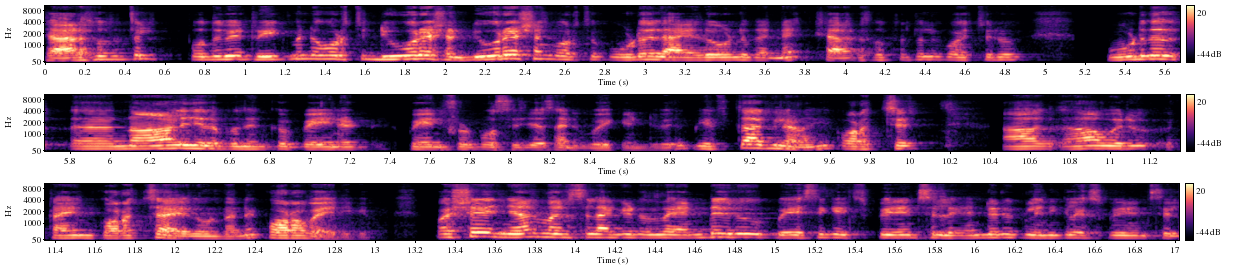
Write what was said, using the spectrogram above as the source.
ക്ഷാരസൂത്രത്തിൽ പൊതുവെ ട്രീറ്റ്മെന്റ് കുറച്ച് ഡ്യൂറേഷൻ ഡ്യൂറേഷൻ കുറച്ച് കൂടുതലായതുകൊണ്ട് തന്നെ ക്ഷാരസൂത്രത്തിൽ കുറച്ചൊരു കൂടുതൽ നാൾ ചിലപ്പോൾ നിങ്ങൾക്ക് പെയിൻ പെയിൻഫുൾ പ്രൊസീജിയേഴ്സ് അനുഭവിക്കേണ്ടി വരും. ഇഫ്താക്കിലാണെങ്കിൽ കുറച്ച് ആ ആ ഒരു ടൈം കുറച്ചായതുകൊണ്ട് തന്നെ കുറവായിരിക്കും. പക്ഷേ ഞാൻ മനസ്സിലാക്കിയിട്ടുള്ളത് എന്റെ ഒരു ബേസിക് എക്സ്പീരിയൻസിൽ എന്റെ ഒരു ക്ലിനിക്കൽ എക്സ്പീരിയൻസിൽ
